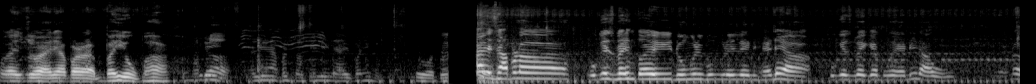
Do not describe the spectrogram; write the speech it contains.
ભાઈ જો ભાઈ ઊભા આપણે લાવી પડી ને ગાઈસ આપણો મુકેશભાઈ તો એ ડુંગળી બુંગળી લઈને હેડ્યા મુકેશભાઈ કે હું હેડીને આવું. હેડો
